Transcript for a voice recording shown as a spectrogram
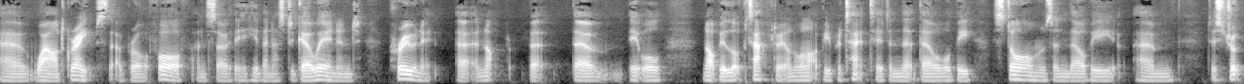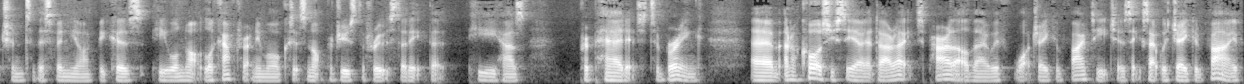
uh, wild grapes that are brought forth, and so he then has to go in and prune it. Uh, not, but it will not be looked after and will not be protected, and that there will be storms and there'll be um, destruction to this vineyard because he will not look after it anymore because it's not produced the fruits that it, that he has prepared it to bring. Um, and of course, you see a direct parallel there with what Jacob 5 teaches, except with Jacob 5,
